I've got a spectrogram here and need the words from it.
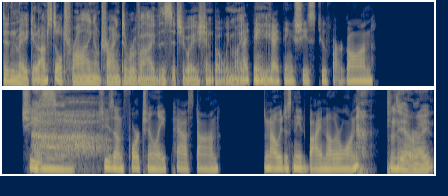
didn't make it. I'm still trying. I'm trying to revive the situation, but we might. I think be. I think she's too far gone. She's she's unfortunately passed on. So now we just need to buy another one. yeah right.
